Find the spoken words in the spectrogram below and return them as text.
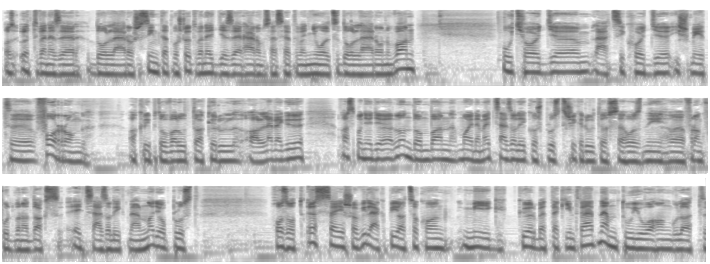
az 50 ezer dolláros szintet, most 51.378 dolláron van, úgyhogy látszik, hogy ismét forrong a kriptovaluta körül a levegő. Azt mondja, hogy Londonban majdnem 1%-os pluszt sikerült összehozni, Frankfurtban a DAX 1%-nál nagyobb pluszt hozott össze, és a világpiacokon még körbe tekintve, hát nem túl jó a hangulat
